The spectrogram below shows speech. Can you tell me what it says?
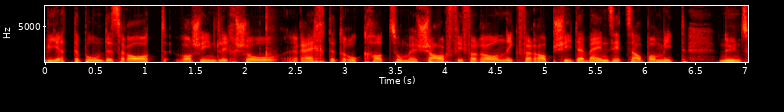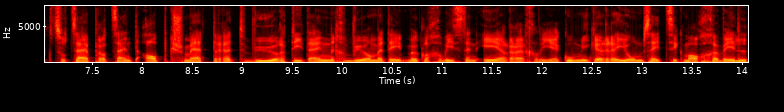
wird der Bundesrat wahrscheinlich schon rechten Druck haben, um eine scharfe Verordnung verabschieden. Wenn es jetzt aber mit 90 zu 10 Prozent abgeschmettert würde, dann würde man dort möglicherweise dann eher ein eine gummigere Umsetzung machen, weil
